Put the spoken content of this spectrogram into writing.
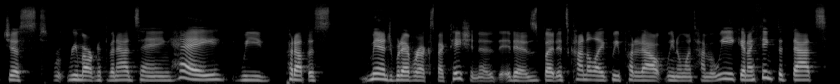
just re- remarket them an ad saying, hey, we put out this manage whatever expectation it, it is, but it's kind of like we put it out, you know, one time a week. And I think that that's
